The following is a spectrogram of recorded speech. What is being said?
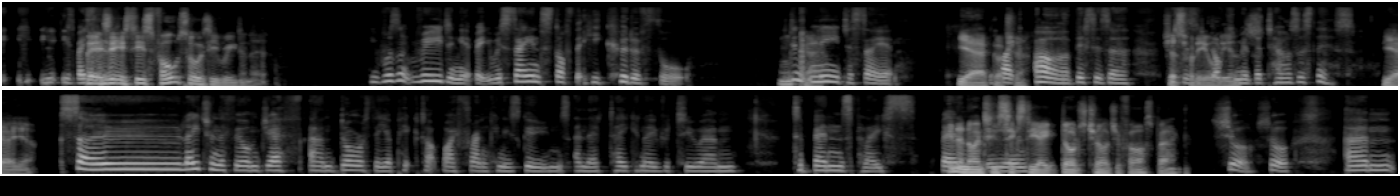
he, he- he's But basically is it is his fault or is he reading it? he wasn't reading it, but he was saying stuff that he could have thought. Didn't Okay. need to say it. Yeah, It's gotcha. like, oh, this is a Just for the audience. that tells us this. Yeah, yeah. So later in the film, Jeff and Dorothy are picked up by Frank and his goons, and they're taken over to um to Ben's place. Ben In a Ben being- 1968 Dodge Charger fastback. Sure, sure. Um,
